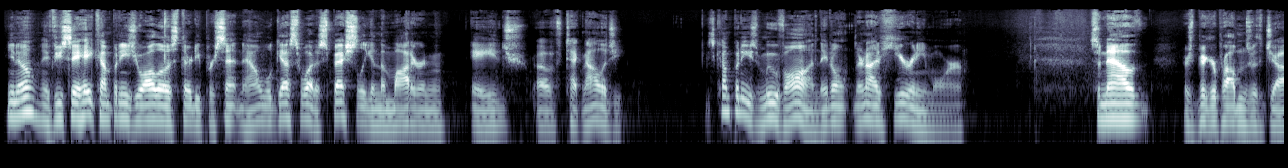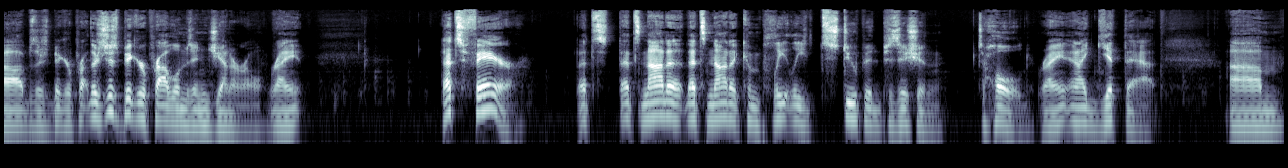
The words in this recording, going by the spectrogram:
you know, if you say, hey, companies, you all owe us 30% now, well, guess what? Especially in the modern age of technology, these companies move on. They don't, they're not here anymore. So now there's bigger problems with jobs. There's bigger, pro- there's just bigger problems in general, right? That's fair. That's, that's not a, that's not a completely stupid position to hold, right? And I get that. Um,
